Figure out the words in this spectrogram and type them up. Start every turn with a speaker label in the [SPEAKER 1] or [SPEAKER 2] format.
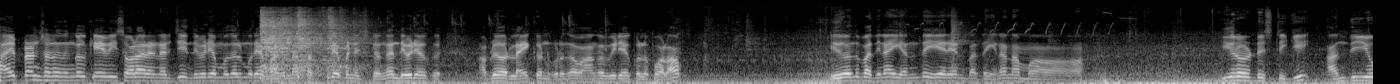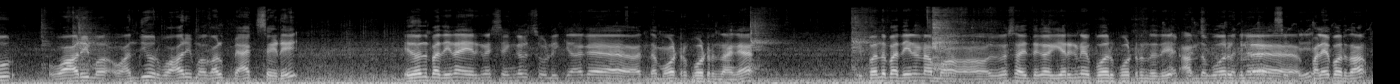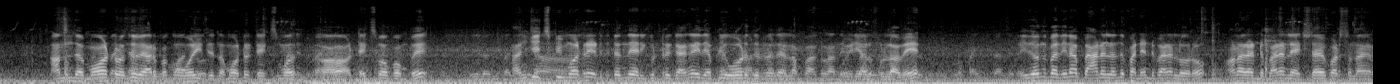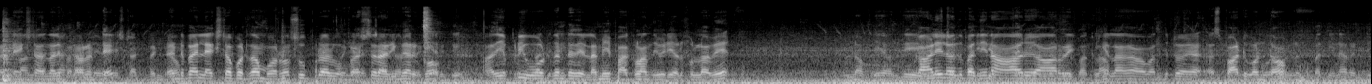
[SPEAKER 1] Hi friends உங்கள் KV solar energy இந்த video முதல் முறையாக பார்க்கணும்னா சப்ஸ்கிரைப் பண்ணி வச்சுக்கோங்க. இந்த வீடியோக்கு அப்படியே ஒரு லைக் ஒன்று கொடுங்க. வாங்க வீடியோக்குள்ளே போகலாம் இது வந்து பார்த்திங்கன்னா எந்த ஏரியான்னு பார்த்தீங்கன்னா நம்ம ஈரோடு டிஸ்ட்ரிக்கு அந்தியூர் வாரி அந்தியூர் வாரி மகால் பேக் சைடு இது வந்து பார்த்திங்கன்னா ஏற்கனவே செங்கல் சூழிக்காக அந்த மோட்டர் போட்டிருந்தாங்க. இப்போ வந்து பார்த்திங்கன்னா நம்ம விவசாயத்துக்காக ஏற்கனவே போர் போட்டிருந்தது. அந்த போருக்குள்ளே பழைய போர் தான். அந்த மோட்டர் வந்து வேறு பக்கம் ஓடிட்டு இருந்த மோட்டர் டெக்ஸ்மோ டெக்ஸ்மோ பம்பு அஞ்சு ஹெச்பி மோட்டர் எடுத்துகிட்டு வந்து இறக்கி விட்ருக்காங்க இது எப்படி ஓடுதுன்றது எல்லாம் பார்க்கலாம் அந்த வீடியோவில் ஃபுல்லாகவே இது வந்து பார்த்தீங்கன்னா பேனல் வந்து பன்னெண்டு பேனல் வரும். ஆனால் ரெண்டு பேனல் எக்ஸ்ட்ராவே போட சொன்னாங்க. ரெண்டு எக்ஸ்ட்ரா இருந்தாலும்
[SPEAKER 2] பண்ணிட்டோம்.
[SPEAKER 1] ரெண்டு பேனல் எக்ஸ்ட்ரா போட்டு தான் போடுறோம். சூப்பராக இருக்கும். ப்ரெஷர் அருமையாக இருக்கும். அது எப்படி ஓடுதுன்றது எல்லாமே பார்க்கலாம் அந்த வீடியோவில் ஃபுல்லாகவே
[SPEAKER 2] அப்படியே வந்து
[SPEAKER 1] காலையில் வந்து பார்த்தீங்கன்னா ஆறு ஆறரை எல்லாம் வந்துட்டோம் ஸ்பாட்டுக்கு வந்துட்டோம்
[SPEAKER 2] வந்து பார்த்தீங்கன்னா ரெண்டு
